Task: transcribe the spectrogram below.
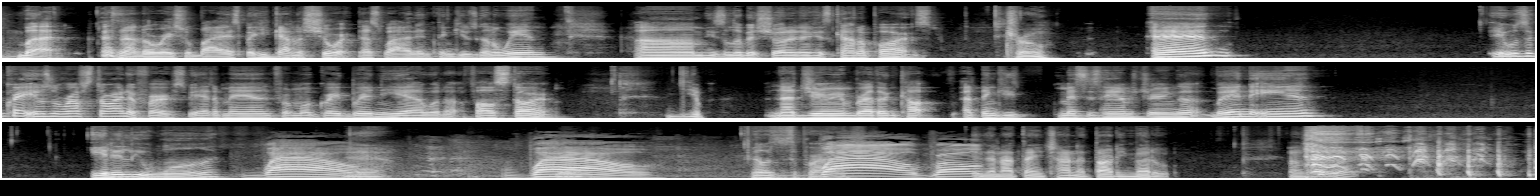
Hmm. But that's not no racial bias, but he kind of short. That's why I didn't think he was gonna win. Um, he's a little bit shorter than his counterparts. True. And it was a cra- it was a rough start at first. We had a man from uh, Great Britain. yeah, with a false start. Yep. Nigerian brother caught, I think he messed his hamstring up. But in the end, Italy won. Wow. Yeah. Wow. That was a surprise. Wow, bro. And then I think China thought he medaled. I was like,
